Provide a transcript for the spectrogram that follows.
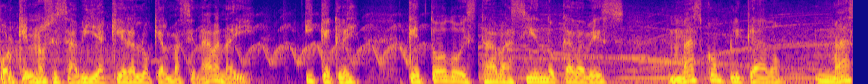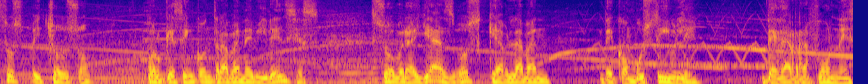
porque no se sabía qué era lo que almacenaban ahí. ¿Y qué cree? Que todo estaba siendo cada vez más complicado, más sospechoso, porque se encontraban evidencias sobre hallazgos que hablaban de combustible, de garrafones,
